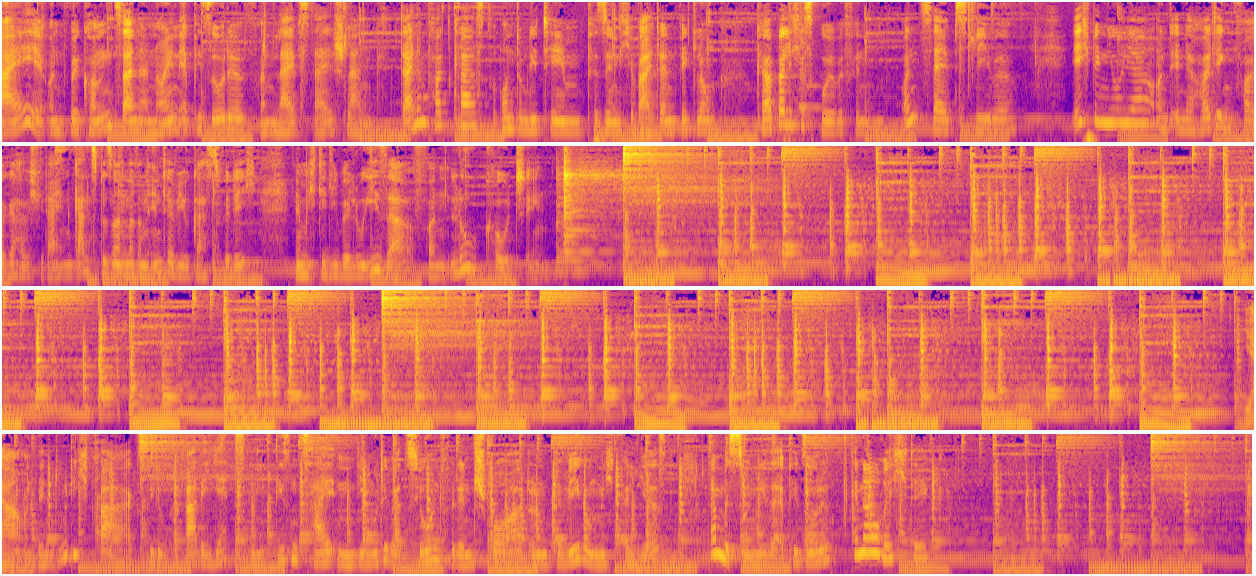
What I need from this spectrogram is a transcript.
Hi und willkommen zu einer neuen Episode von Lifestyle Schlank, deinem Podcast rund um die Themen persönliche Weiterentwicklung, körperliches Wohlbefinden und Selbstliebe. Ich bin Julia und in der heutigen Folge habe ich wieder einen ganz besonderen Interviewgast für dich, nämlich die liebe Luisa von Lu Coaching. Gerade jetzt in diesen Zeiten die Motivation für den Sport und Bewegung nicht verlierst, dann bist du in dieser Episode genau richtig.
